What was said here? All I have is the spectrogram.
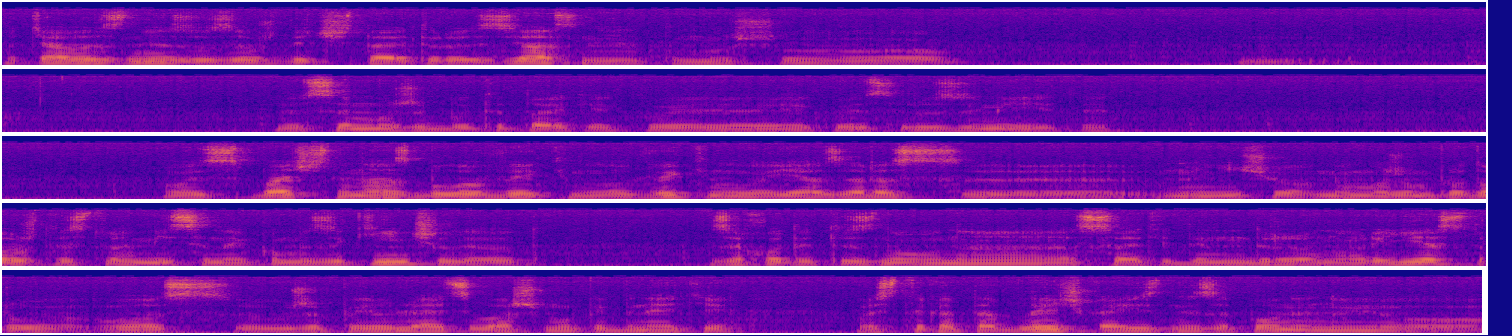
Хоча ви знизу завжди читаєте роз'яснення, тому що не все може бути так, як ви, як ви це розумієте. Ось, бачите, нас було викинуло, викинуло. Я зараз, е, ну нічого, ми можемо продовжити з того місця, на якому закінчили. От, заходите знову на сайт єдиного державного реєстру, у вас вже з'являється в вашому кабінеті ось така табличка із незаповненою,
